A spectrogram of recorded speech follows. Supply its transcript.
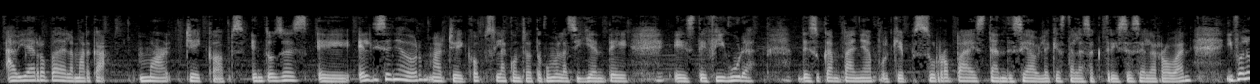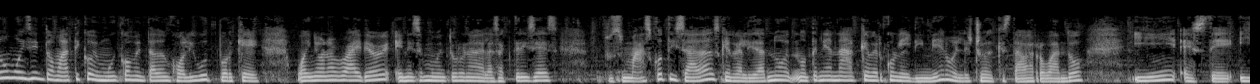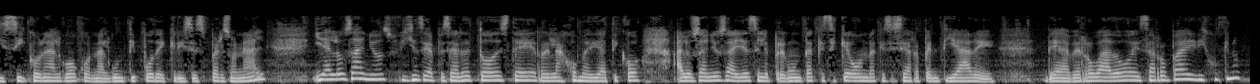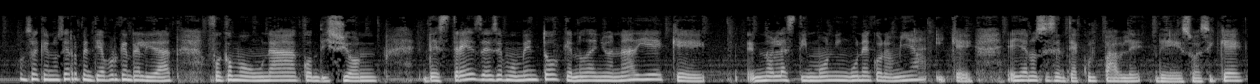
había ropa de la marca Marc Jacobs. Entonces, eh, el diseñador, Marc Jacobs, la contrató como la siguiente este, figura de su campaña porque pues, su ropa es tan deseable que hasta las actrices se la roban. Y fue algo muy sintomático y muy comentado en Hollywood porque Winona Ryder en ese momento era una de las actrices pues, más cotizadas que en realidad no, no tenía nada que ver con el dinero, el hecho de que estaba robando y, este, y sí con algo, con algún tipo de crisis personal. Y a los años, fíjense, a pesar de todo este relajo mediático, a los años a ella se le pregunta que sí, qué onda, que si se arrepentía de, de haber robado esa ropa y dijo que no, o sea, que no se arrepentía porque en realidad fue como una condición de estrés de ese momento que no dañó a nadie, que no lastimó ninguna economía y que ella no se sentía culpable de eso. Así que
